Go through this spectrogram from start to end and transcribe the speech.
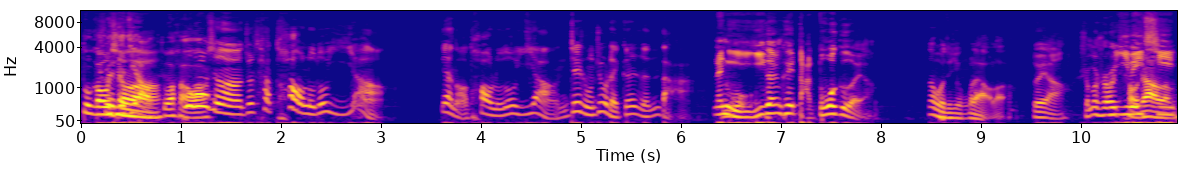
多高兴啊！多好啊！不高兴啊，就是他套路都一样，电脑套路都一样，你这种就是得跟人打，那你一个人可以打多个呀？那我就赢不了了。对呀，什么时候一 v 七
